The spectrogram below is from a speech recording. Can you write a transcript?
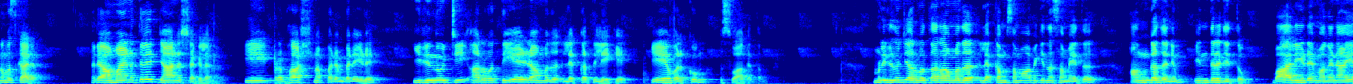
നമസ്കാരം. രാമായണത്തിലെ ജ്ഞാനശകലങ്ങൾ ഈ പ്രഭാഷണ പരമ്പരയുടെ ഇരുന്നൂറ്റി അറുപത്തി ഏഴാമത് ലക്കത്തിലേക്ക് ഏവർക്കും സ്വാഗതം. നമ്മൾ ഇരുന്നൂറ്റി അറുപത്തി ആറാമത് ലക്കം സമാപിക്കുന്ന സമയത്ത് അങ്കദനും ഇന്ദ്രജിത്തും ബാലിയുടെ മകനായ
